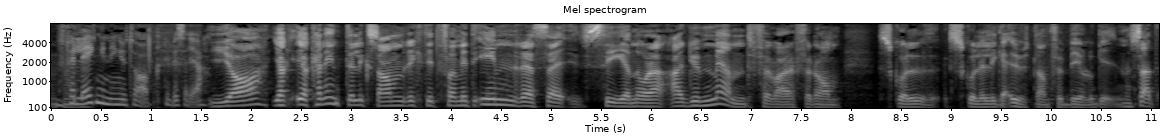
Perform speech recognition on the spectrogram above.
mm. förlängning utav, det vill säga. Ja, jag, jag, kan inte liksom riktigt för mitt inre se, se några argument för varför de skulle, skulle ligga utanför biologin. Så att,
